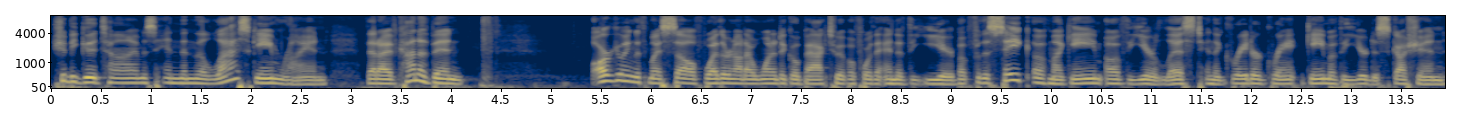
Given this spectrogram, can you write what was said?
should be good times. And then the last game, Ryan, that I've kind of been arguing with myself whether or not I wanted to go back to it before the end of the year. But for the sake of my game of the year list and the greater game of the year discussion,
